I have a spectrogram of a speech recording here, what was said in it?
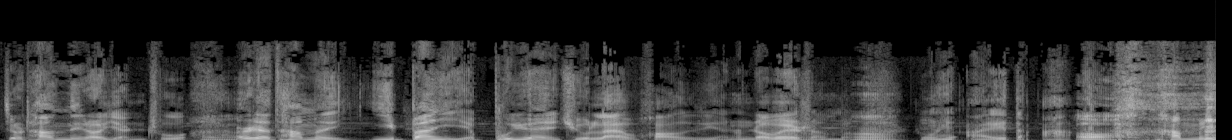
就是他们那叫演出，嗯而且他们一般也不愿意去 live house 演出，你知道为什么？吗容易挨打。哦 他们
